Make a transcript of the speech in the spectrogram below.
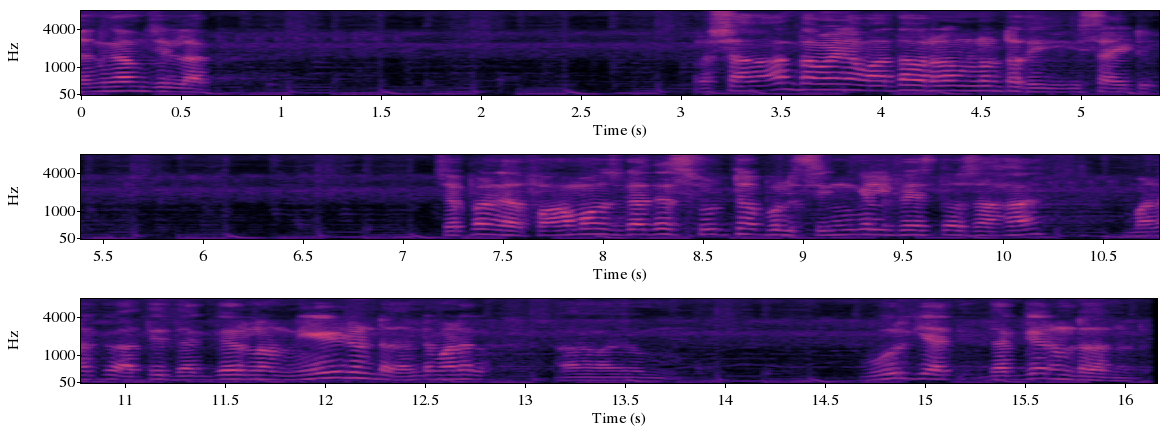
జనగాం జిల్లాకు. ప్రశాంతమైన వాతావరణంలో ఉంటుంది ఈ సైట్. చెప్పాను కదా ఫామ్ హౌస్ అయితే సూటబుల్ సింగిల్ ఫేస్తో సహా మనకు అతి దగ్గరలో నీడ్ ఉంటుంది. అంటే మనకు ఊరికి అతి దగ్గర ఉంటుంది అన్నట్టు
